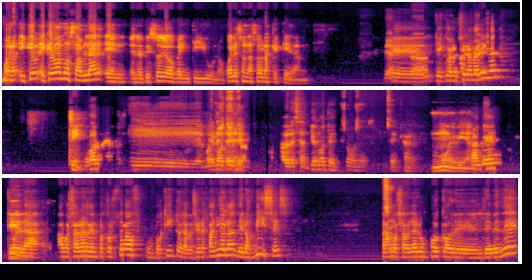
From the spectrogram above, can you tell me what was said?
Bueno, ¿y qué, qué vamos a hablar en, en el episodio 21? ¿Cuáles son las obras que quedan? Bien. Eh, quien conociera a María, Sí, Gordon y el El motete, motete. menor, adolescente. y el motel. Somos sí. muy bien. También queda, vamos a hablar de Empacostrof, un poquito de la versión española, de los bices. Vamos a hablar un poco del DVD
